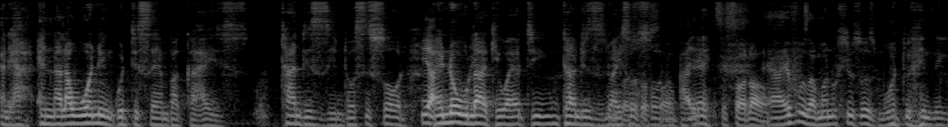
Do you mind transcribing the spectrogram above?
and yeah and nala warning kudecember guys thanda izinto sisono Yeah. i know ulakhi wathi uthanda izinto ayisosono sisono. but Hayi, hey, sisono. yeah, if uzamane uhlisa ezimotweni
